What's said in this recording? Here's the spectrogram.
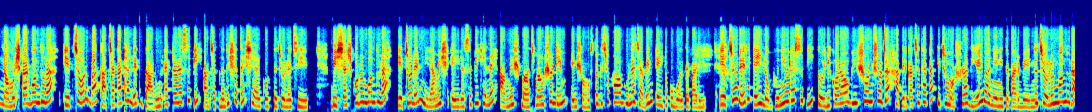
নমস্কার বন্ধুরা এঁচোড় বা কাঁচা কাঁঠালের দারুণ একটা রেসিপি আজ আপনাদের সাথে শেয়ার করতে চলেছি। বিশ্বাস করুন বন্ধুরা এঁচোড়ের নিরামিষ এই রেসিপি খেলে আমিষ, মাছ, মাংস, ডিম এই সমস্ত কিছু খাওয়া ভুলে যাবেন এইটুকু বলতে পারি। এঁচোড়ের এই লোভনীয় রেসিপি তৈরি করাও ভীষণ সোজা, হাতের কাছে থাকা কিছু মশলা দিয়েই বানিয়ে নিতে পারবেন। তো চলুন বন্ধুরা,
